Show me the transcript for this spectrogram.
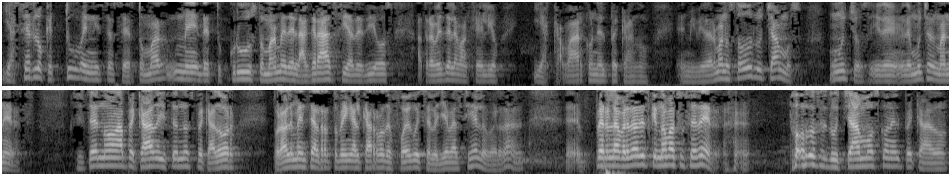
y hacer lo que tú veniste a hacer, tomarme de tu cruz, tomarme de la gracia de Dios a través del Evangelio y acabar con el pecado en mi vida. Hermanos, todos luchamos, muchos y de, muchas maneras. Si usted no ha pecado y usted no es pecador, probablemente al rato venga el carro de fuego y se lo lleve al cielo, ¿verdad? Pero la verdad es que no va a suceder. Todos luchamos con el pecado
